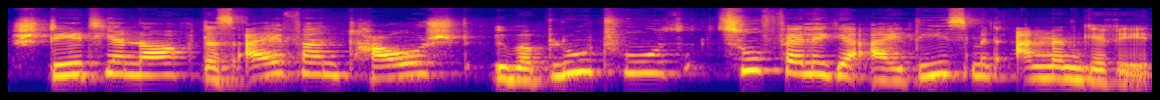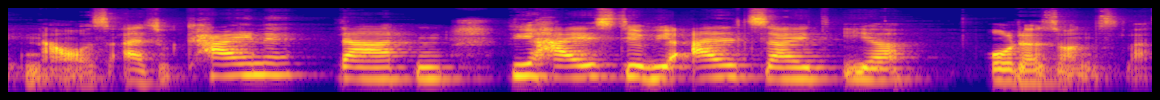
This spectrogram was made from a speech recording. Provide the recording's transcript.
steht hier noch, das iPhone tauscht über Bluetooth zufällige IDs mit anderen Geräten aus. Also keine Daten, wie heißt ihr, wie alt seid ihr oder sonst was.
